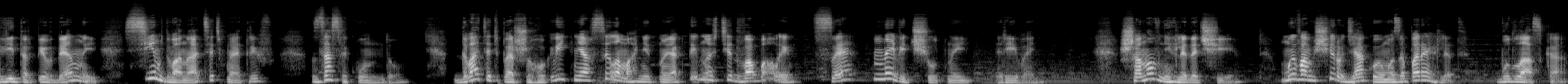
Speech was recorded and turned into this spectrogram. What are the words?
Вітер південний 7-12 метрів за секунду. 21 квітня сила магнітної активності 2 бали. Це невідчутний рівень. Шановні глядачі, ми вам щиро дякуємо за перегляд. Будь ласка,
